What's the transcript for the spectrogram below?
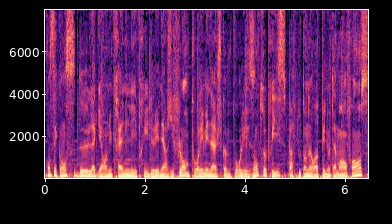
Conséquence de la guerre en Ukraine, les prix de l'énergie flambent pour les ménages comme pour les entreprises partout en Europe et notamment en France.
